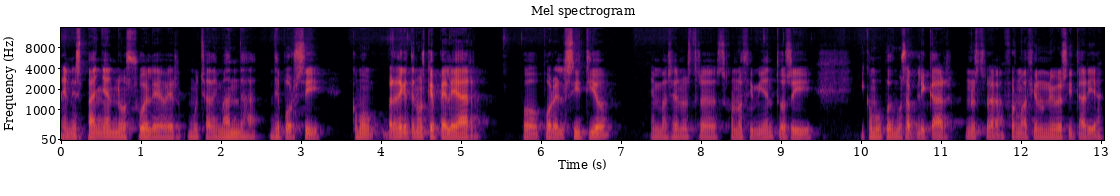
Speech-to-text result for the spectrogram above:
En España no suele haber mucha demanda de por sí. Como parece que tenemos que pelear por, el sitio en base a nuestros conocimientos y, cómo podemos aplicar nuestra formación universitaria.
